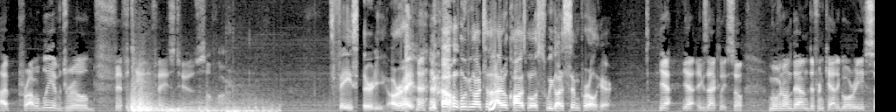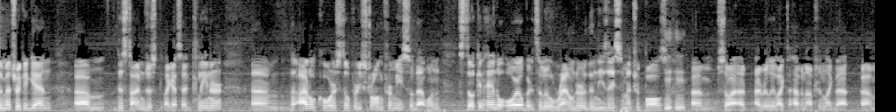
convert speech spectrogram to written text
I probably have drilled 15 phase twos so far. It's phase 30. All right. now, moving on to the Idol Cosmos, we got a Sim Pearl here. Yeah, yeah, exactly. So, moving on down, different category, symmetric again. Um, this time, just like I said, cleaner. Um, the Idol core is still pretty strong for me, so that one still can handle oil, but it's a little rounder than these asymmetric balls. Mm-hmm. Um, so I, I, really like to have an option like that. Um,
